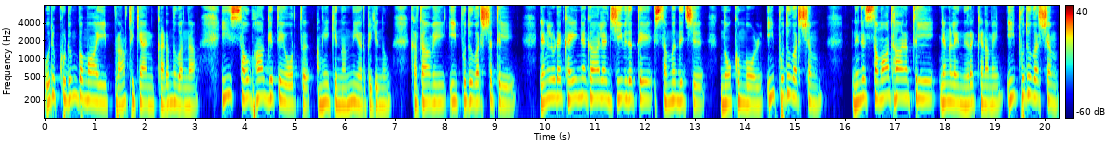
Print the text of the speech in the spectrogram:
ഒരു കുടുംബമായി പ്രാർത്ഥിക്കാൻ കടന്നു വന്ന ഈ സൗഭാഗ്യത്തെ ഓർത്ത് അങ്ങേക്ക് നന്ദി അർപ്പിക്കുന്നു. കർത്താവെ ഈ പുതുവർഷത്തിൽ ഞങ്ങളുടെ കഴിഞ്ഞകാല ജീവിതത്തെ സംബന്ധിച്ച് നോക്കുമ്പോൾ ഈ പുതുവർഷം നിന്റെ സമാധാനത്തിൽ ഞങ്ങളെ നിറയ്ക്കണമേ. ഈ പുതുവർഷം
